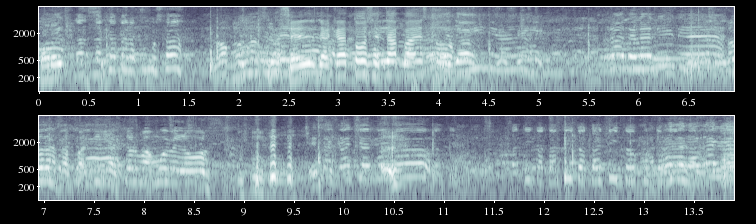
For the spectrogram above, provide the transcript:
Para- ¿La, la cámara cómo está? No, pues no se ve. Se- de acá todo se tapa esto. ¡Atrás de la línea! Toda esa pandilla estorba, muévelos. Esa cancha, hermano. Tantito, tantito, tantito, porque viene la raya.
